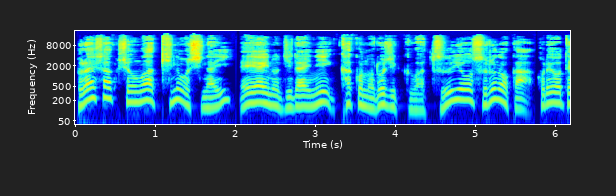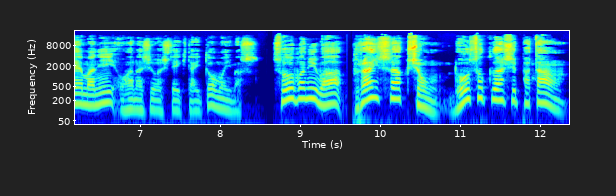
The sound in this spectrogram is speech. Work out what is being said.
プライスアクションは機能しない ?AI の時代に過去のロジックは通用するのかこれをテーマにお話をしていきたいと思います。相場にはプライスアクション、ローソク足パターン、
